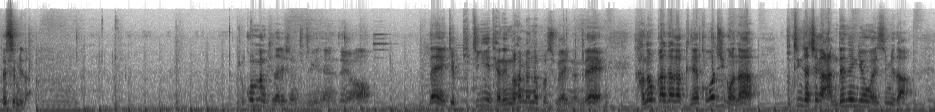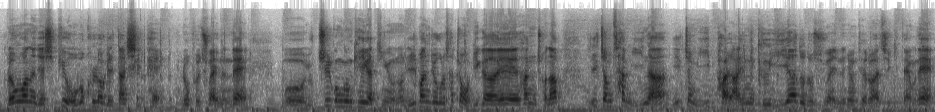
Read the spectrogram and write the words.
됐습니다. 조금만 기다리시면 부팅이 되는데요. 네, 이렇게 부팅이 되는 걸 화면을 볼 수가 있는데 간혹 가다가 그냥 꺼지거나 부팅 자체가 안 되는 경우가 있습니다. 그런 거는 이제 CPU 오버클럭 일단 실패로 볼 수가 있는데 뭐 6700K 같은 경우는 일반적으로 4.5기가의 한 전압 1.32나 1.28 아니면 그 이하도 놓을 수가 있는 형태로 할수 있기 때문에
